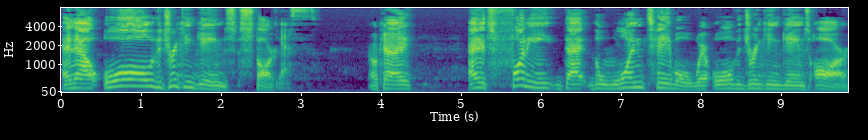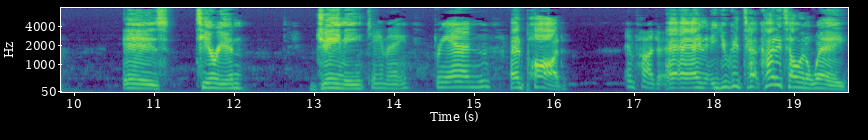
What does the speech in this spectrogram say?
and now all of the drinking games start. Yes. Okay. And it's funny that the one table where all the drinking games are is Tyrion, Jaime, Jaime, Brienne, and Pod. and Padre. and you could t- kind of tell in a way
